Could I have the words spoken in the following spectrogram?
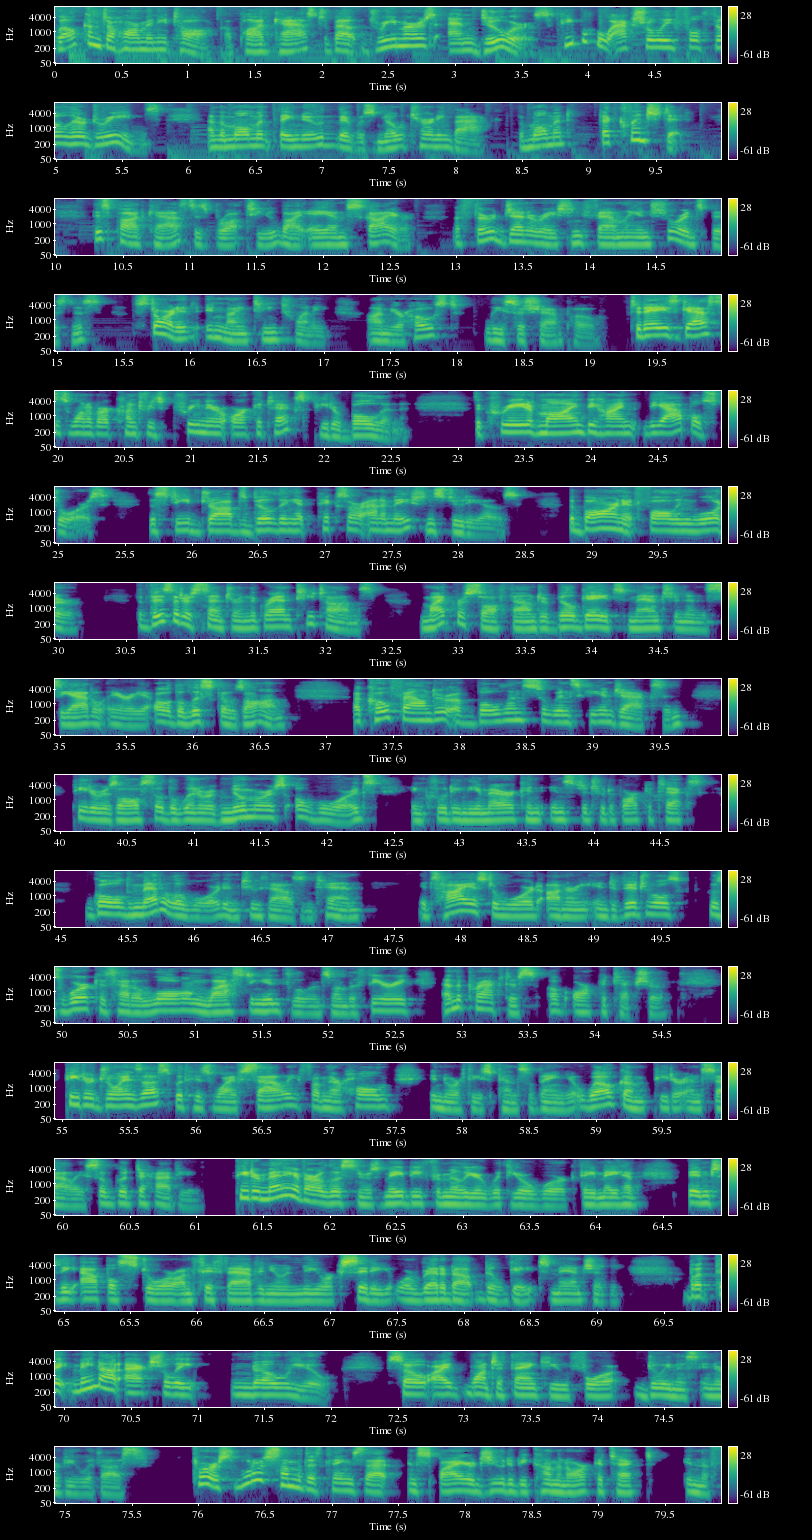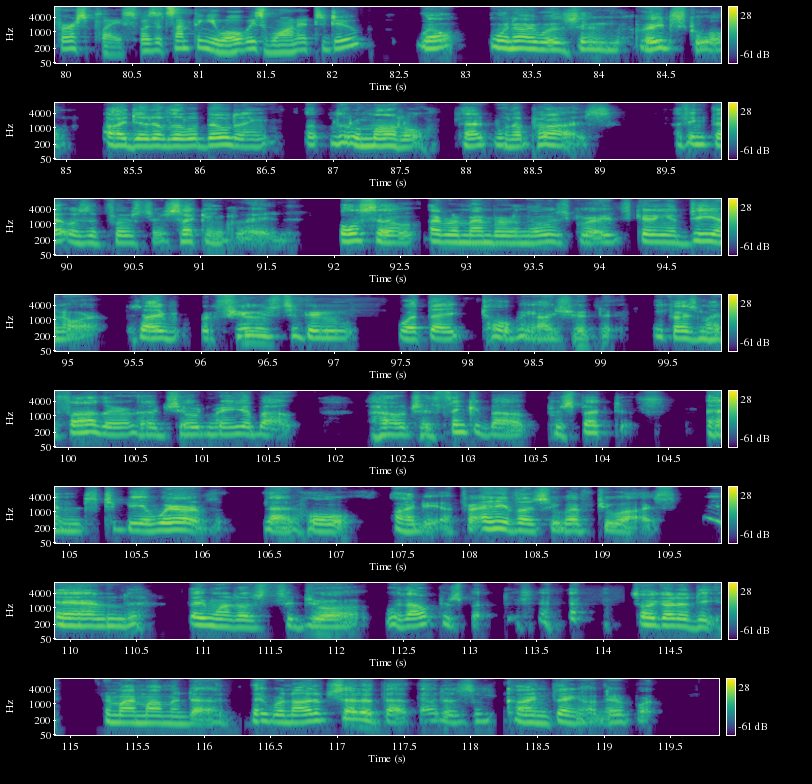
Welcome to Harmony Talk, a podcast about dreamers and doers, people who actually fulfill their dreams, and the moment they knew there was no turning back, the moment that clinched it. This podcast is brought to you by AM Skier, a third generation family insurance business started in 1920. I'm your host, Lisa Champeau. Today's guest is one of our country's premier architects, Peter Bohlin, the creative mind behind the Apple stores, the Steve Jobs building at Pixar Animation Studios, the barn at Falling Water, the visitor center in the Grand Tetons, Microsoft founder Bill Gates' mansion in the Seattle area. Oh, the list goes on. A co founder of Bohlin, Cywinski, and Jackson, Peter is also the winner of numerous awards, including the American Institute of Architects Gold Medal Award in 2010, its highest award honoring individuals whose work has had a long lasting influence on the theory and the practice of architecture. Peter joins us with his wife, Sally, from their home in Northeast Pennsylvania. Welcome, Peter and Sally. So good to have you. Peter, many of our listeners may be familiar with your work. They may have been to the Apple store on Fifth Avenue in New York City or read about Bill Gates' mansion, but they may not actually know you. So I want to thank you for doing this interview with us. First, what are some of the things that inspired you to become an architect in the first place? Was it something you always wanted to do? Well, when I was in grade school, I did a little building, a little model that won a prize. I think that was the first or second grade. Also, I remember in those grades getting a D in art. I refused to do what they told me I should do because my father had showed me about how to think about perspective and to be aware of that whole idea for any of us who have two eyes. And they want us to draw without perspective. so I got a D. And my mom and dad, they were not upset at that. That is a kind thing on their part.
